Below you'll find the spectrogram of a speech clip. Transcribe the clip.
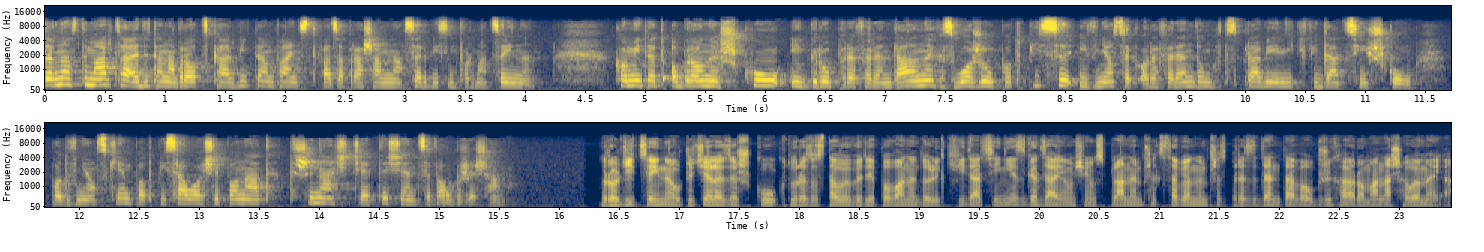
14 marca Edyta Nawrocka. Witam Państwa, zapraszam na serwis informacyjny. Komitet Obrony Szkół i Grup Referendalnych złożył podpisy i wniosek o referendum w sprawie likwidacji szkół. Pod wnioskiem podpisało się ponad 13 tysięcy Wałbrzyszan. Rodzice i nauczyciele ze szkół, które zostały wytypowane do likwidacji, nie zgadzają się z planem przedstawionym przez prezydenta Wałbrzycha Romana Szełemeja.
